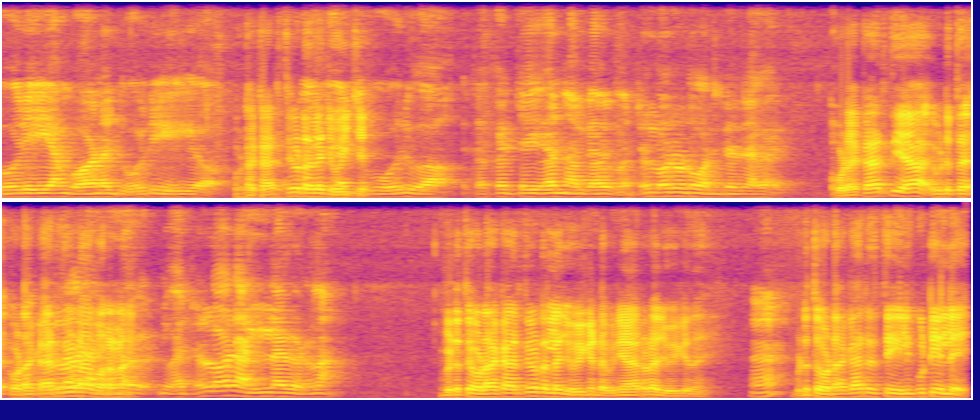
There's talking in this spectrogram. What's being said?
ജോലി ചെയ്യാൻ പോകണ ജോലി ചെയ്യുക. പോരുക. ഇതൊക്കെ ചെയ്യാൻ നല്ല മറ്റുള്ളവരോട് പറഞ്ഞിട്ട് കാര്യം. ഉടക്കാരത്തിയാ ഇവിടുത്തെ ഉടക്കാരത്തിയോടാ പറയണേ? മറ്റുള്ളവരല്ല വിടണം. ഇവിടുത്തെ ഉടക്കാരത്തിയോടല്ലേ ചോദിക്കണ്ട? പിന്നെ ആരോടാ ചോദിക്കുന്നത് ഇവിടുത്തെ ഉടക്കാരത്തി എലിക്കുട്ടിയല്ലേ?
